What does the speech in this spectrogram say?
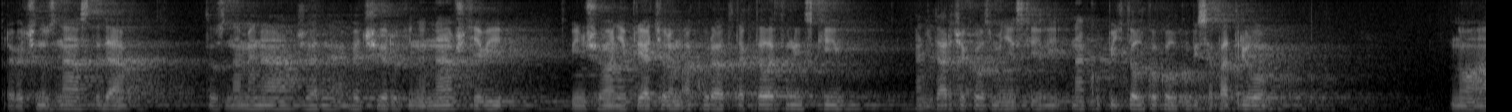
Pre väčšinu z nás teda to znamená žiadne väčšie rodinné návštevy, vinšovanie priateľom akurát tak telefonicky, ani darčekov sme nestihli nakúpiť toľko, koľko by sa patrilo. No a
